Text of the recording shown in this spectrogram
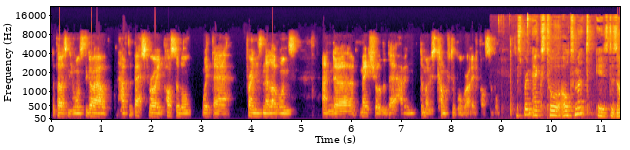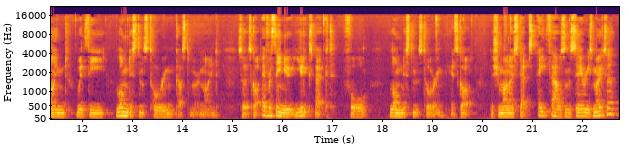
the person who wants to go out and have the best ride possible with their friends and their loved ones and uh, make sure that they're having the most comfortable ride possible. The Sprint X Tour Ultimate is designed with the long distance touring customer in mind. So it's got everything you, you'd expect for long distance touring. It's got the Shimano Steps 8000 series motor,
